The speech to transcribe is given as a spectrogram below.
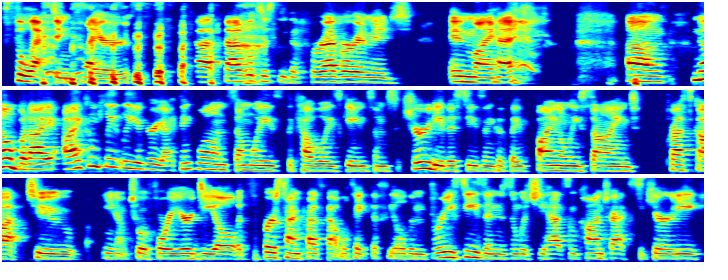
selecting players. uh, that will just be the forever image in my head. um, no, but I I completely agree. I think while in some ways the Cowboys gained some security this season because they finally signed Prescott to you know to a four year deal. It's the first time Prescott will take the field in three seasons in which he has some contract security.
